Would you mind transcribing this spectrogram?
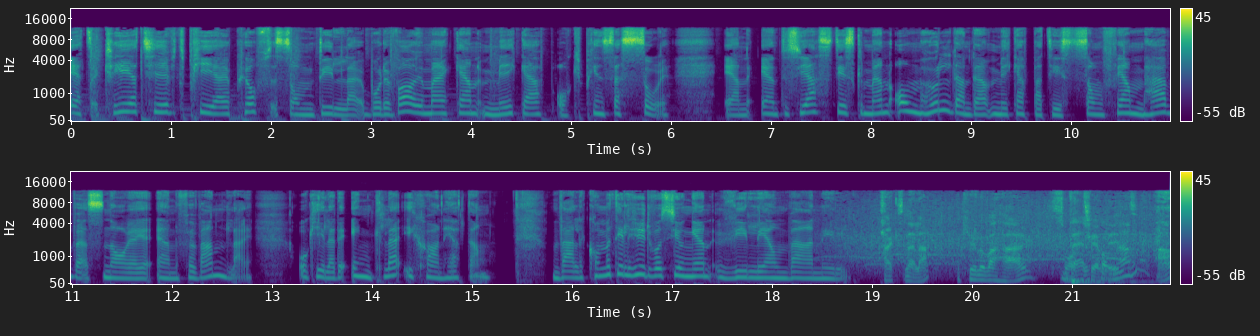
Ett kreativt PR-proffs som dillar både varumärken, makeup och prinsessor. En entusiastisk men omhuldande makeupartist som framhäver snarare än förvandlar och gillar det enkla i skönheten. Välkommen till hudvårdsdjungeln, William Wernhild. Tack snälla, kul att vara här. Så Välkommen. Ja.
